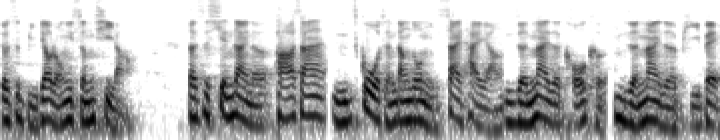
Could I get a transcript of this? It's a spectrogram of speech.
就是比较容易生气啊。但是现在呢，爬山你过程当中你晒太阳，忍耐着口渴，忍耐着疲惫，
